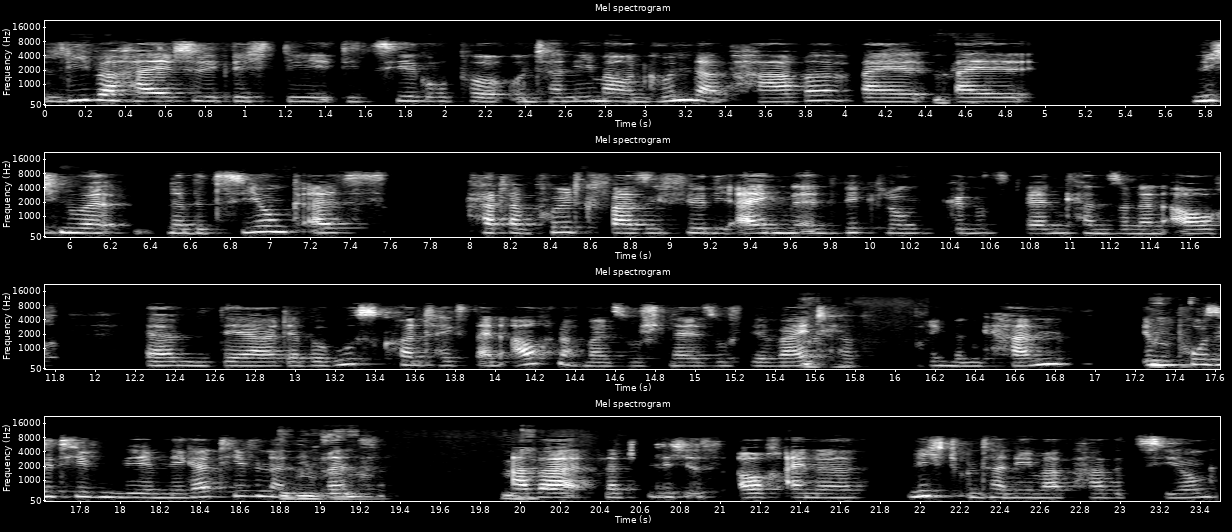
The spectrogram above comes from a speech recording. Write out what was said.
liebe halt wirklich die, die Zielgruppe Unternehmer und Gründerpaare, weil, mhm. weil nicht nur eine Beziehung als Katapult quasi für die eigene Entwicklung genutzt werden kann, sondern auch ähm, der, der Berufskontext einen auch nochmal so schnell so viel weiterbringen kann, im mhm. Positiven wie im Negativen an die Grenze. Mhm. Aber natürlich ist auch eine Nicht-Unternehmerpaarbeziehung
